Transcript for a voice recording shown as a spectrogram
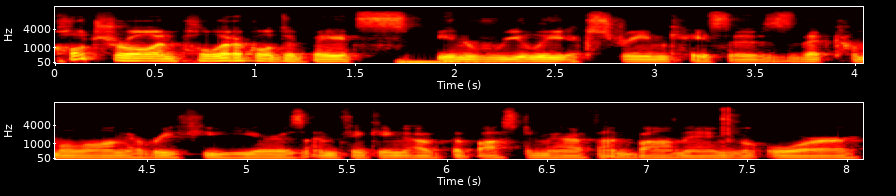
cultural and political debates in really extreme cases that come along every few years. I'm thinking of the Boston Marathon bombing or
